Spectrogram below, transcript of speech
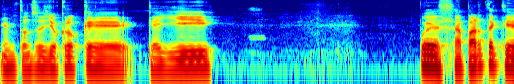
Entonces yo creo que, que allí pues aparte que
